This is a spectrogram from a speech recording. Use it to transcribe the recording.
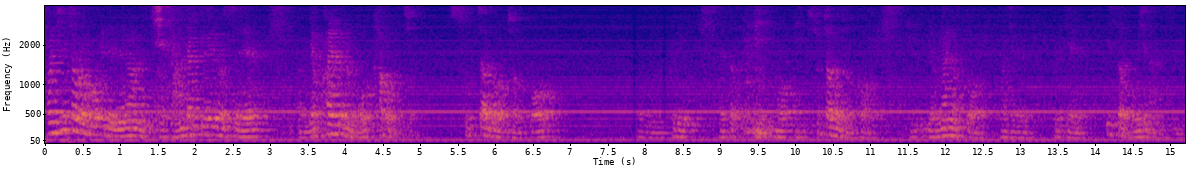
현실적으로 보게 되면은 그 장작교회로서의 어, 역할들을 못 하고 있죠. 숫자도 적고 어, 그리고 뭐 숫자도 적고 영향력도 사실 그렇게 있어 보이진 않습니다.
